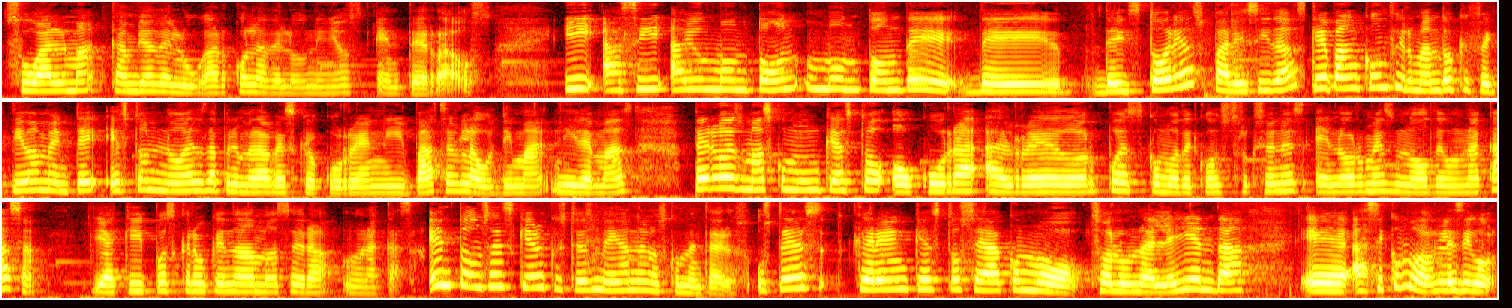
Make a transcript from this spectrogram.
su alma cambia de lugar con la de los niños enterrados. Y así hay un montón, un montón de, historias parecidas que van confirmando que efectivamente esto no es la primera vez que ocurre, ni va a ser la última, ni demás, pero es más común que esto ocurra alrededor, pues como de construcciones enormes, no de una casa. Y aquí pues creo que nada más era una casa. Entonces quiero que ustedes me digan en los comentarios, ¿ustedes creen que esto sea como solo una leyenda? Eh, así como les digo,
